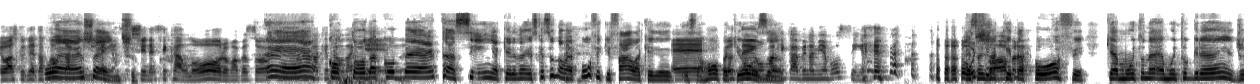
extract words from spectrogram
Eu acho que o Cleito tá falando Ué, da que gente. nesse calor, uma pessoa com um É, com toda daquele, né? coberta, sim. Aquele, eu esqueci o nome, é Puff que fala, aquele, É, essa roupa eu que tenho usa. uma que cabe na minha bolsinha. Essa Oxi. jaqueta Sobra. puff, que é muito, né, é muito grande,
